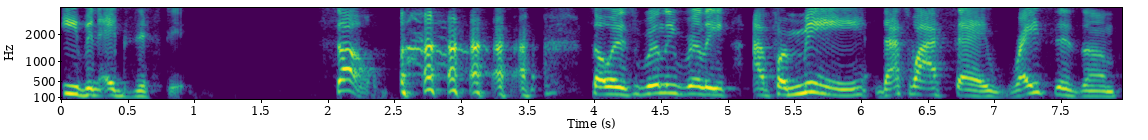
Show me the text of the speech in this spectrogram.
even existed. So, so it's really, really uh, for me. That's why I say racism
